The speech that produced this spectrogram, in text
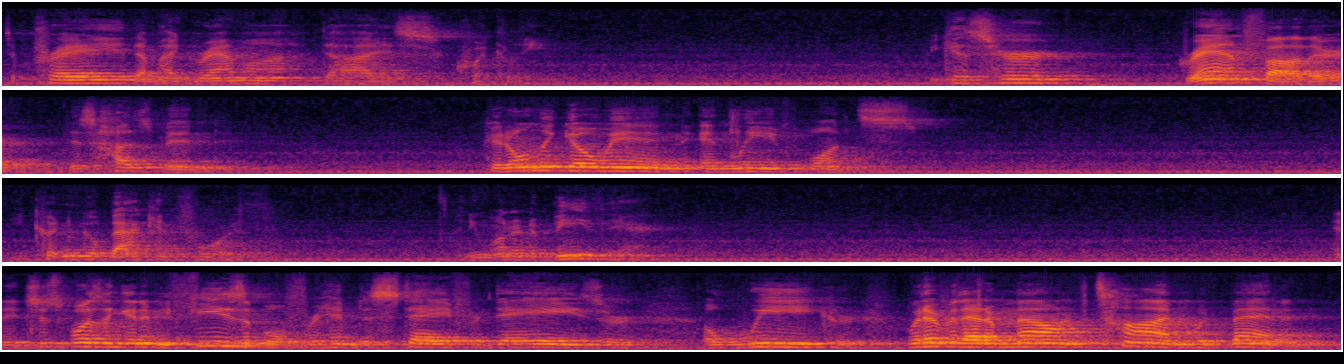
to pray that my grandma dies quickly. Because her grandfather, his husband, could only go in and leave once. He couldn't go back and forth. He wanted to be there. And it just wasn't going to be feasible for him to stay for days or a week or whatever that amount of time would have been. And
